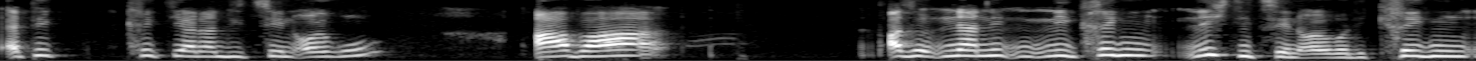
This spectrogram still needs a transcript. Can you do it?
Epic kriegt ja dann die 10 Euro. Aber, also, na, die, kriegen nicht die 10 Euro. Die kriegen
